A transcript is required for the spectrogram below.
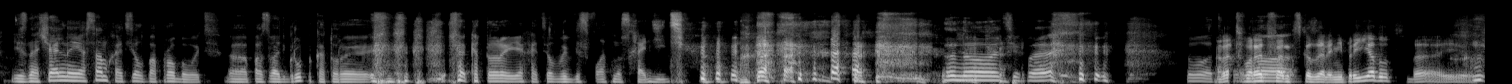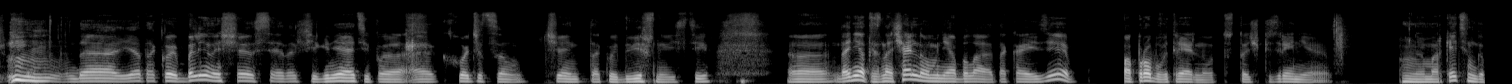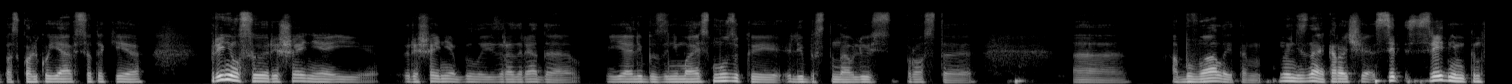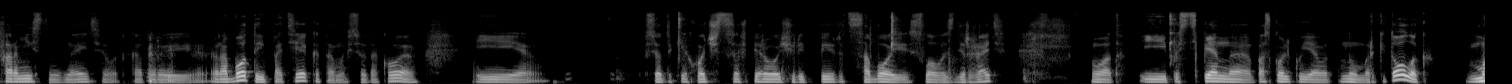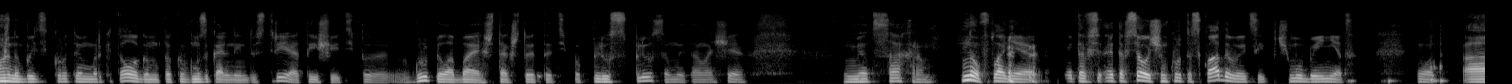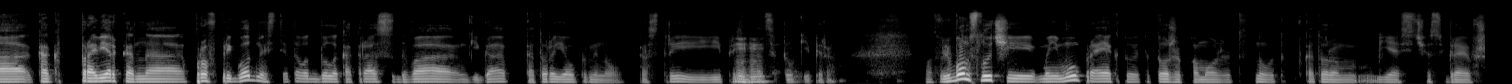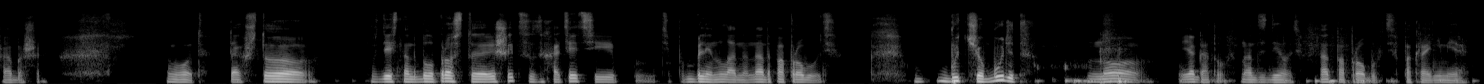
Изначально я сам хотел попробовать э, позвать группы, которые, на которые я хотел бы бесплатно сходить. Ну, типа... Вот. Red, Но... Red Fang сказали, не приедут, да. И, да, я такой, блин, еще вся эта фигня, типа, а хочется что-нибудь такой движ навести. Uh, да нет, изначально у меня была такая идея попробовать реально вот с точки зрения маркетинга, поскольку я все-таки принял свое решение, и решение было из разряда я либо занимаюсь музыкой, либо становлюсь просто э, обывалой, там, ну, не знаю, короче, средним конформистом, знаете, вот, который работа, ипотека там и все такое. И все-таки хочется в первую очередь перед собой слово сдержать. Вот. И постепенно, поскольку я вот, ну, маркетолог, можно быть крутым маркетологом только в музыкальной индустрии, а ты еще и типа в группе лобаешь, так что это типа плюс с плюсом, и там вообще мед с сахаром. Ну, в плане, это, все, это все очень круто складывается, и почему бы и нет. Вот. А как проверка на профпригодность, это вот было как раз два гига, которые я упомянул. Костры и презентация mm-hmm. Pillkeeper. Вот. В любом случае, моему проекту это тоже поможет, ну, вот, в котором я сейчас играю в шабаше. Вот. Так что здесь надо было просто решиться, захотеть и, типа, блин, ладно, надо попробовать. Будь что будет, но я готов, надо сделать, надо попробовать, по крайней мере.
